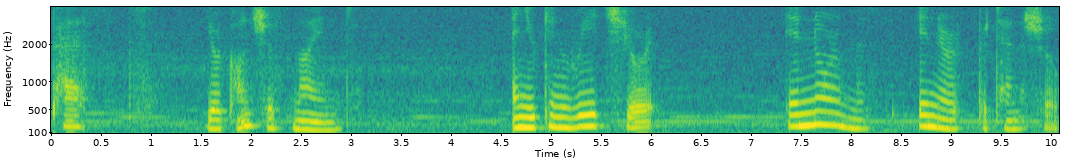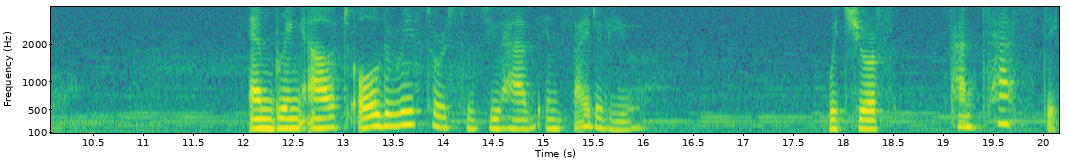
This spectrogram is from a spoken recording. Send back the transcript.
past your conscious mind. And you can reach your enormous inner potential and bring out all the resources you have inside of you, which your fantastic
